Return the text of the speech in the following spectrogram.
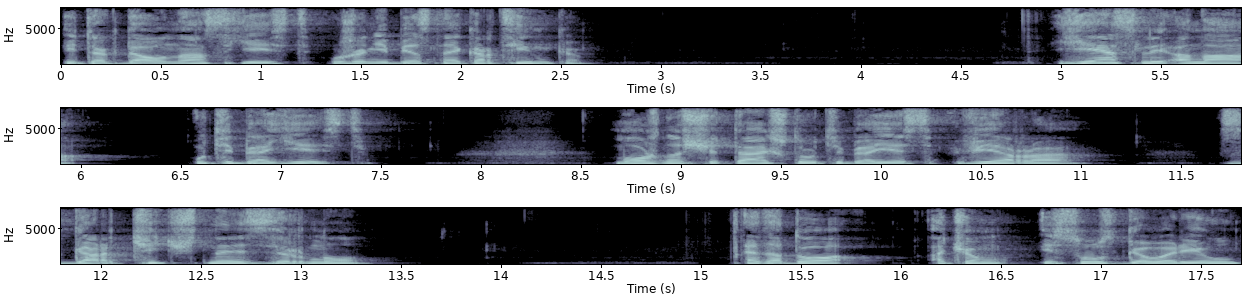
и тогда у нас есть уже небесная картинка. Если она у тебя есть, можно считать, что у тебя есть вера с горчичное зерно. Это то, о чем Иисус говорил.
